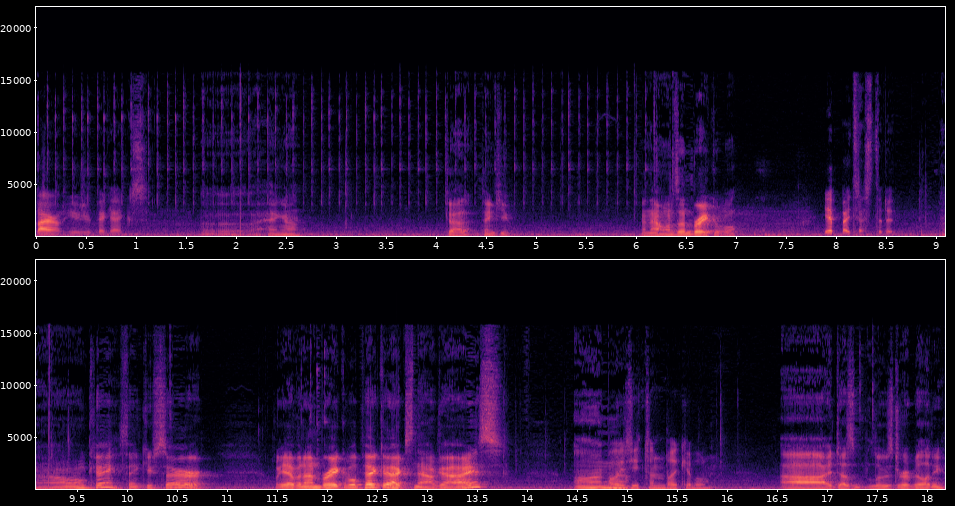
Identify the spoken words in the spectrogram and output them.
Byron, here's your pickaxe. Uh, hang on. Got it. Thank you. And that one's unbreakable. Yep, I tested it. Okay, thank you, sir. We have an unbreakable pickaxe now, guys. Un How is it unbreakable? Uh, it doesn't lose durability.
